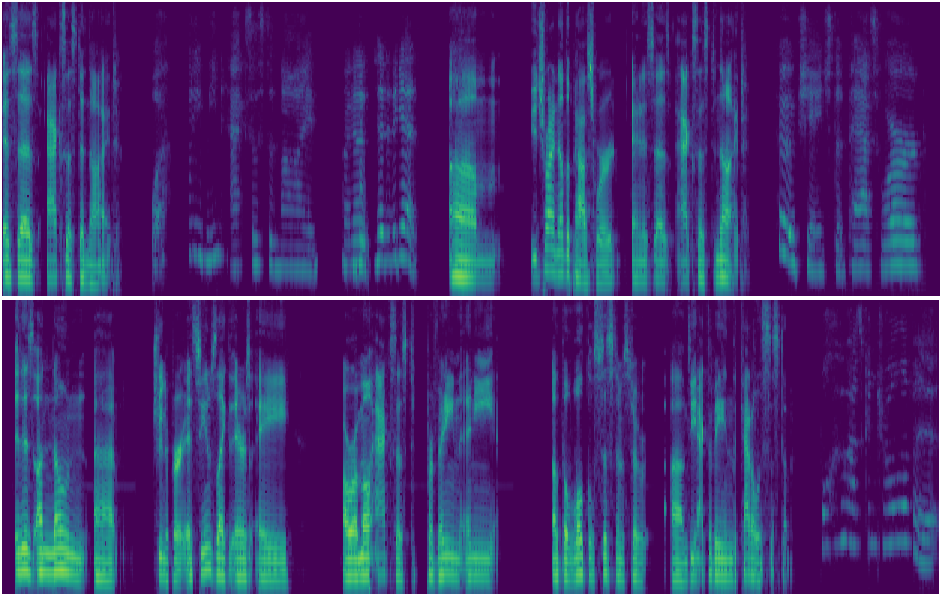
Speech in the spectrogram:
it says access denied. What? What do you mean access denied? I'm gonna hit it again. Um, you try another password and it says access denied. Who changed the password? It is unknown, uh, Juniper. It seems like there's a a remote access to preventing any of the local systems to um, deactivating the catalyst system. Well, who has control of it?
